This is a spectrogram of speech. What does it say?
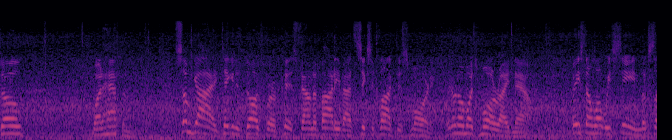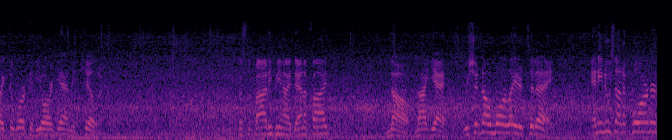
So, what happened? Some guy taking his dog for a piss found a body about 6 o'clock this morning. We don't know much more right now. Based on what we've seen, looks like the work of the origami killer. Has the body been identified? No, not yet. We should know more later today. Any news on the coroner?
